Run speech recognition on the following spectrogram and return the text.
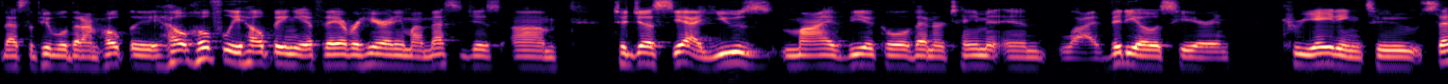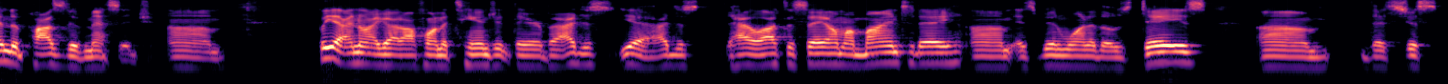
that's the people that I'm hopefully ho- hopefully helping if they ever hear any of my messages. Um, to just yeah use my vehicle of entertainment and live videos here and creating to send a positive message. Um, but yeah, I know I got off on a tangent there, but I just yeah, I just had a lot to say on my mind today. Um, it's been one of those days um, that's just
